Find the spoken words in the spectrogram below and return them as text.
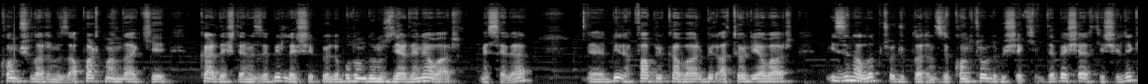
komşularınız, apartmandaki kardeşlerinize birleşip böyle bulunduğunuz yerde ne var mesela? E, bir fabrika var, bir atölye var. İzin alıp çocuklarınızı kontrollü bir şekilde beşer kişilik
